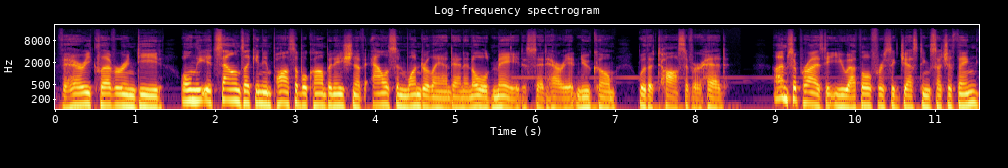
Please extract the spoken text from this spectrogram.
Very clever indeed, only it sounds like an impossible combination of Alice in Wonderland and an old maid, said Harriet Newcomb with a toss of her head. I'm surprised at you, Ethel, for suggesting such a thing.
